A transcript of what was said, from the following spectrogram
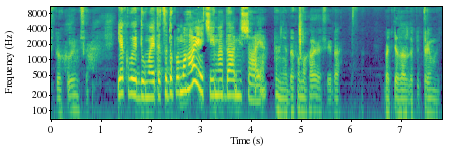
спілкуємося. Як ви думаєте, це допомагає чи іноді мішає? Ні, допомагає завжди. Батьки завжди підтримують.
